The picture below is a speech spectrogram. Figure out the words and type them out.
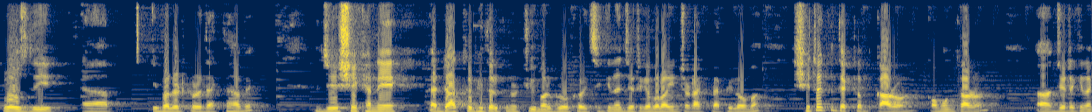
ক্লোজলি ইভালুয়েট করে দেখতে হবে যে সেখানে ডাক্তের ভিতরে কোনো টিউমার গ্রো করেছে কিনা, যেটাকে বলা ইন্টারডাক্ট প্যাপিলোমা সেটা কিন্তু একটা কারণ কমন কারণ যেটা কিনা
